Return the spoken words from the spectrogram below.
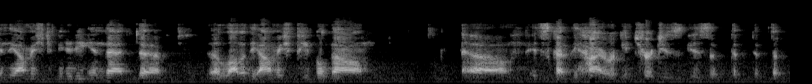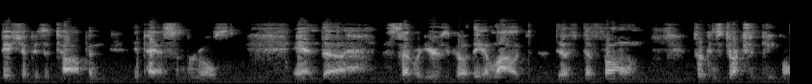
in the Amish community in that uh, a lot of the Amish people now um, it's kind of the hierarchy in churches is the, the, the bishop is at top and they pass some rules. And uh, several years ago, they allowed the, the phone for construction people.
